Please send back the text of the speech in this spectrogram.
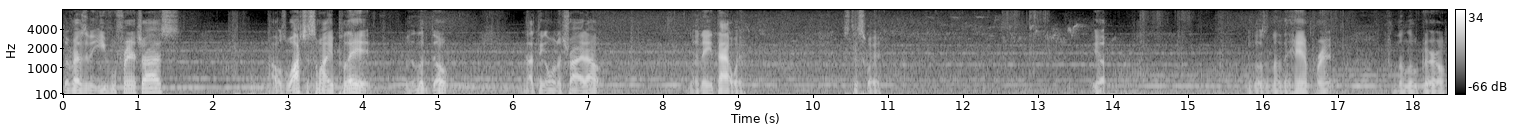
the Resident Evil franchise. I was watching somebody play it. It looked dope. I think I want to try it out. No, it ain't that way. It's this way. There goes another handprint from the little girl.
